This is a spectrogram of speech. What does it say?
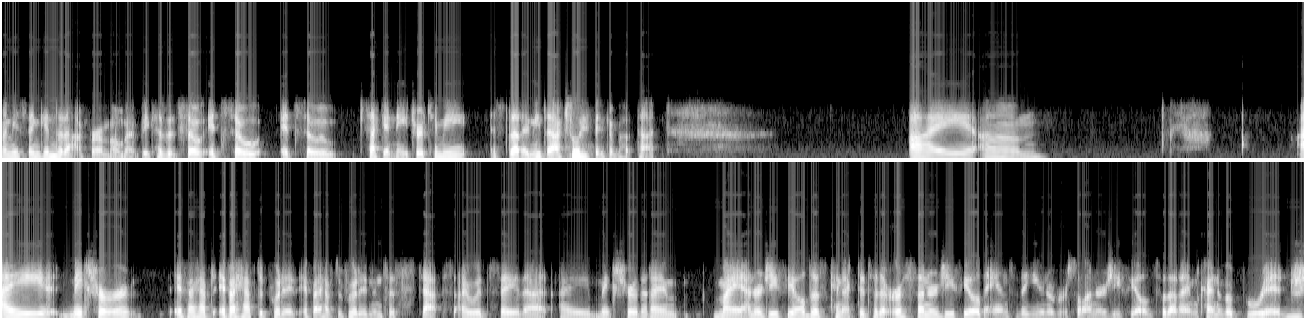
let me sink into that for a moment because it's so it's so it's so second nature to me. It's that I need to actually think about that. I um, I make sure if I have to if I have to put it if I have to put it into steps, I would say that I make sure that I'm my energy field is connected to the Earth's energy field and to the universal energy field so that I'm kind of a bridge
